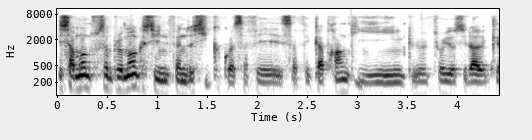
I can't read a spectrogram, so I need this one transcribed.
Et ça montre tout simplement que c'est une fin de cycle. Quoi. Ça fait ça fait quatre ans qu'il que Curios est là avec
